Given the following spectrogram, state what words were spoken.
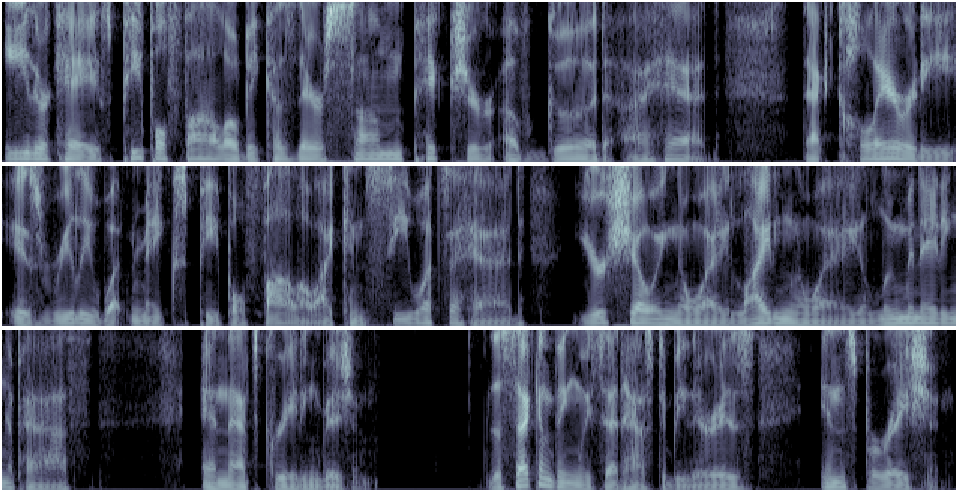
either case, people follow because there's some picture of good ahead. That clarity is really what makes people follow. I can see what's ahead. You're showing the way, lighting the way, illuminating a path, and that's creating vision. The second thing we said has to be there is inspiration.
